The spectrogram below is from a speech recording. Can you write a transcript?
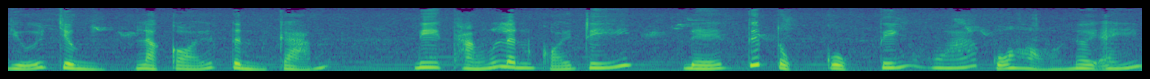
giữa chừng là cõi tình cảm, đi thẳng lên cõi trí để tiếp tục cuộc tiến hóa của họ nơi ấy.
